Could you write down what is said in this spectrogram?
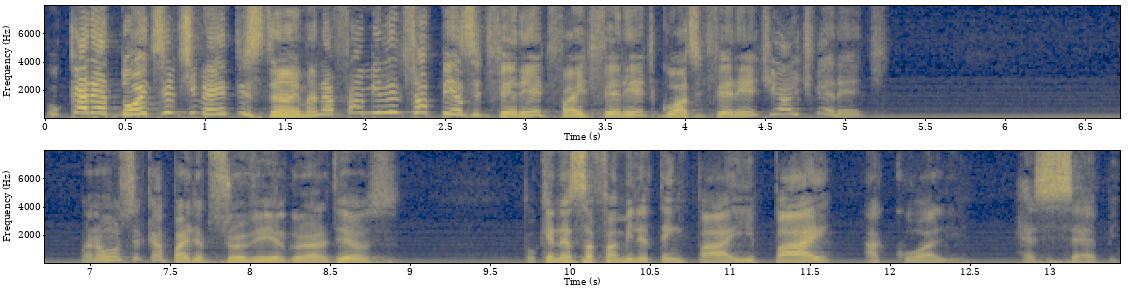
O cara é doido se ele estiver entre estranhos, mas na família ele só pensa diferente, faz diferente, gosta diferente e age diferente. Mas não vamos ser capazes de absorver ele, glória a Deus. Porque nessa família tem pai, e pai acolhe, recebe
